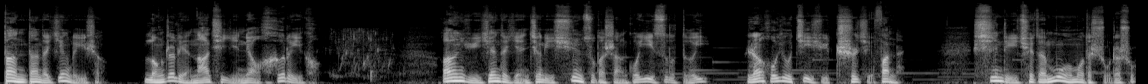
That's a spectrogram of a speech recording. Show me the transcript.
淡淡的应了一声，冷着脸拿起饮料喝了一口。安雨嫣的眼睛里迅速的闪过一丝的得意，然后又继续吃起饭来。心里却在默默的数着数，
